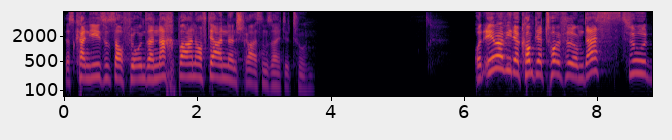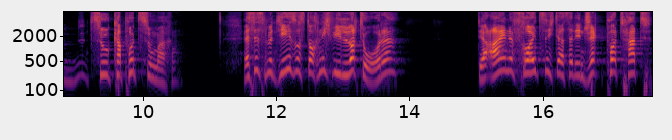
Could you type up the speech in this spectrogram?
das kann Jesus auch für unseren Nachbarn auf der anderen Straßenseite tun. Und immer wieder kommt der Teufel, um das zu, zu kaputt zu machen. Es ist mit Jesus doch nicht wie Lotto, oder? Der eine freut sich, dass er den Jackpot hat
